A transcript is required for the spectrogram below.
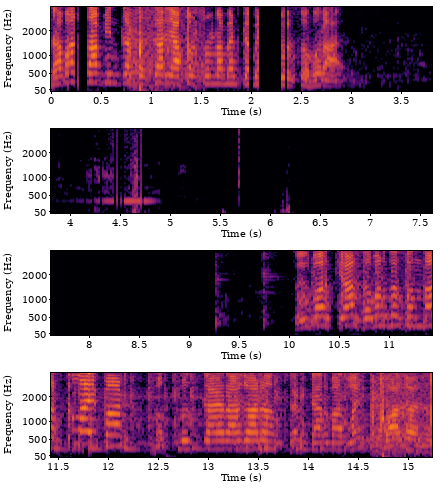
साहब इनका सत्कार यहाँ पर टूर्नामेंट कमेटी की ओर से हो रहा है। तो इस बार क्या ज़बरदस्त अंदाज वागानं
